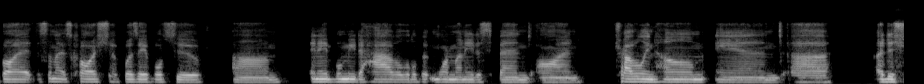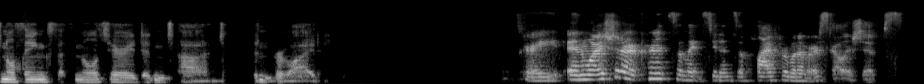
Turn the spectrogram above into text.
but the Sonlight Scholarship was able to um, enable me to have a little bit more money to spend on traveling home and uh, additional things that the military didn't uh, didn't provide. That's great. And why should our current Sonlight students apply for one of our scholarships?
